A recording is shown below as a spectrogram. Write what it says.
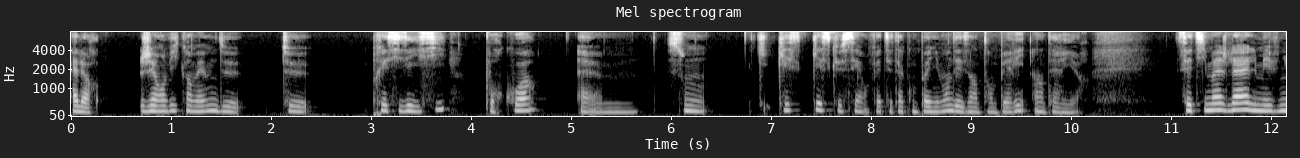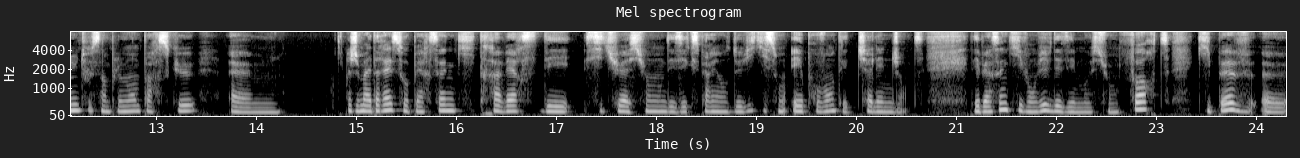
Alors, j'ai envie quand même de te préciser ici pourquoi euh, sont... Qu'est-ce que c'est en fait cet accompagnement des intempéries intérieures Cette image-là, elle m'est venue tout simplement parce que... Euh, je m'adresse aux personnes qui traversent des situations, des expériences de vie qui sont éprouvantes et challengeantes. Des personnes qui vont vivre des émotions fortes, qui peuvent euh,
